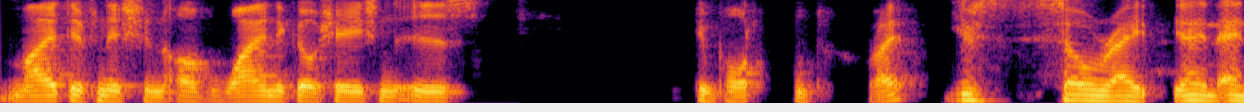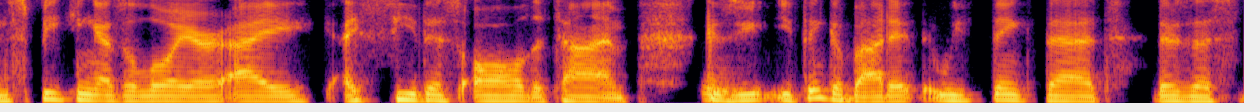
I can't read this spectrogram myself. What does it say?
my definition of why negotiation is important right? You're so right. And and speaking as a lawyer i i see this all the time. Because mm. you, you think about it we think that there's this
